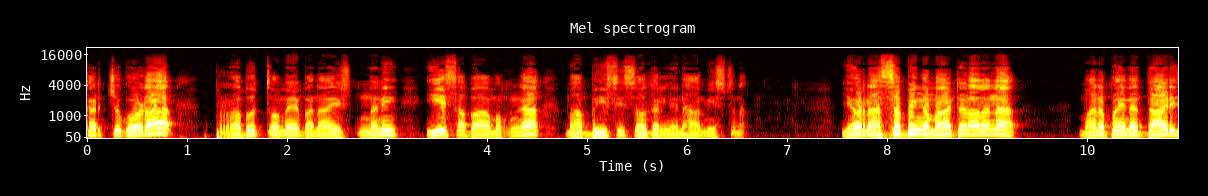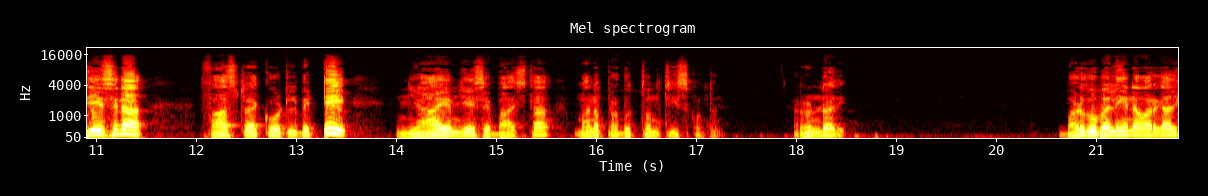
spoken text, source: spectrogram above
ఖర్చు కూడా ప్రభుత్వమే బనాయిస్తుందని ఈ సభాముఖంగా మా బీసీ సోదరులు నేను హామీ ఇస్తున్నా. ఎవరిని అసభ్యంగా మాట్లాడాలన్నా మన పైన దాడి చేసినా ఫాస్ట్ ట్రాక్ కోర్టులు పెట్టి న్యాయం చేసే బాధ్యత మన ప్రభుత్వం తీసుకుంటుంది. రెండోది బడుగు బలహీన వర్గాలు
